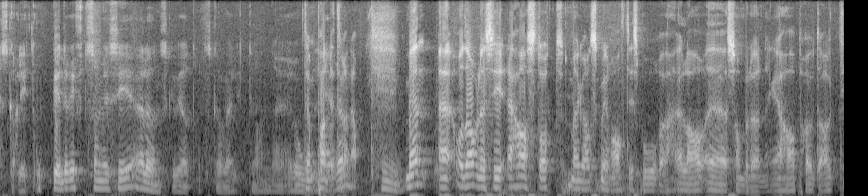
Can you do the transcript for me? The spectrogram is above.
skal litt opp i drift, som vi sier, eller ønsker vi at det skal være litt eh, roligere? Ja. Mm. Men, eh, og da vil jeg si, jeg har stått med ganske mye rart i sporet eller eh, som belønning. Jeg har prøvd alt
